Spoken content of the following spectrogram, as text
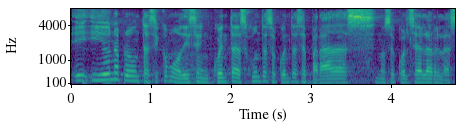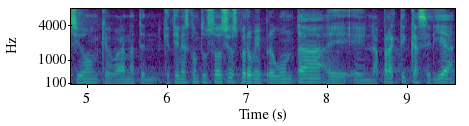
Y, una pregunta, así como dicen cuentas juntas o cuentas separadas, no sé cuál sea la relación que, van a que tienes con tus socios, pero mi pregunta eh, en la práctica sería,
